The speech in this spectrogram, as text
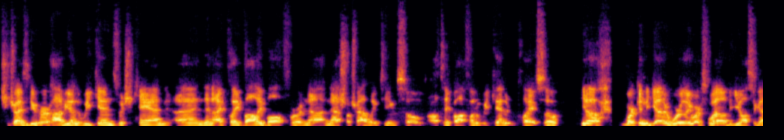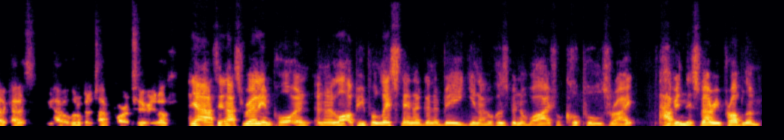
she tries to do her hobby on the weekends when she can. And then I play volleyball for a uh, national traveling team. So I'll take off on a weekend and play. So, you know, working together really works well, but you also got to kind of have a little bit of time apart too, you know? Yeah, I think that's really important. And a lot of people listening are going to be, you know, husband and wife or couples, right? Having this very problem.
